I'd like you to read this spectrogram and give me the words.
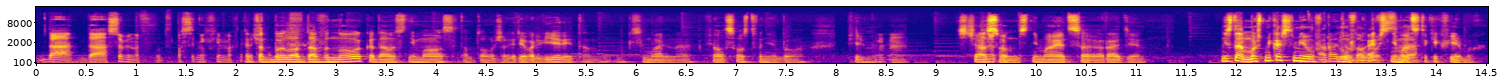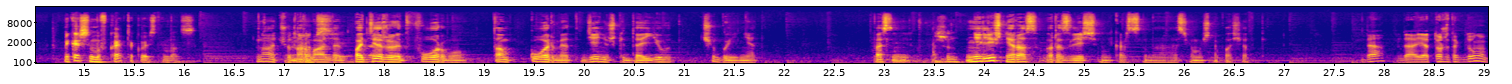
Да, да, особенно в, в последних фильмах. Это точно. было давно, когда он снимался, там том же револьвере, там максимальное философствование было в фильме. Угу. Сейчас ну, он это... снимается ради... Не знаю, может, мне кажется, ему, ради ему в кайф сниматься в таких фильмах. Мне кажется, ему в кайф такое сниматься. Ну, а что, ну, нормально. Все... Поддерживает да. форму, там кормят, денежки дают, чё бы и нет. Пос... Не лишний раз развлечься, мне кажется, на съемочной площадке. Да, да, я тоже так думаю,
